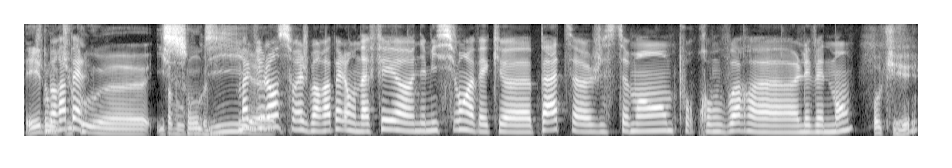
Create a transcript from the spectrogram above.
Et Je me donc, du rappelle. coup, euh, ils se sont dit. Euh, violence, ouais, je me rappelle, on a fait euh, une émission avec euh, Pat justement pour promouvoir euh, l'événement. Ok. Et,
